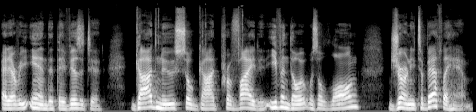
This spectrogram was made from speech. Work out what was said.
at every inn that they visited. God knew, so God provided, even though it was a long journey to Bethlehem.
